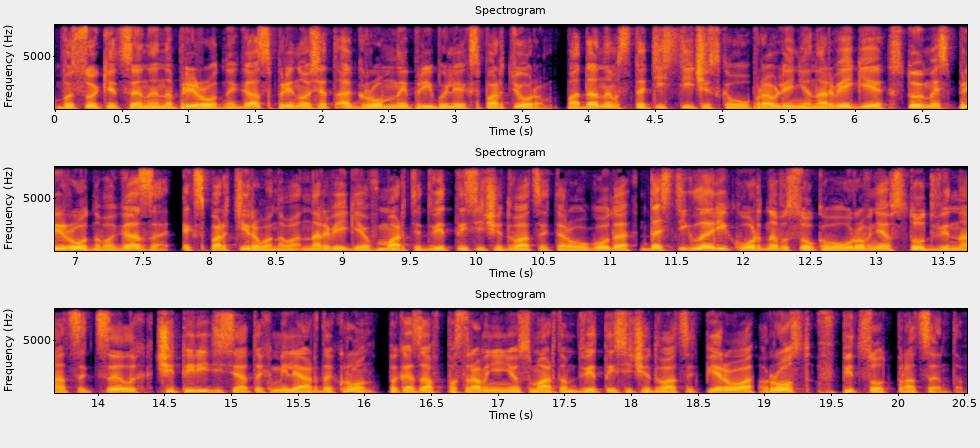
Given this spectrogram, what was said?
Высокие цены на природный газ приносят огромные прибыли экспортерам. По данным статистического управления Норвегии, стоимость природного газа, экспортированного Норвегией в марте 2022 года, достигла рекордно высокого уровня в 112,4 миллиарда крон, показав по сравнению с мартом 2021 рост в 500%.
